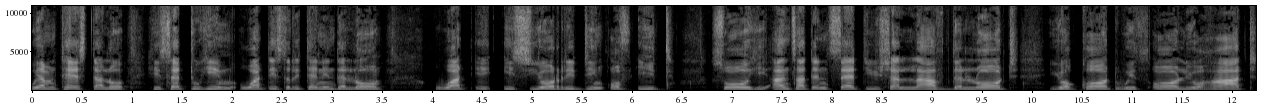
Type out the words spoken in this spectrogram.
uyamtesta lo he said to him what is written in the law what is your reading of it so he answered and said, You shall love the Lord your God with all your heart,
